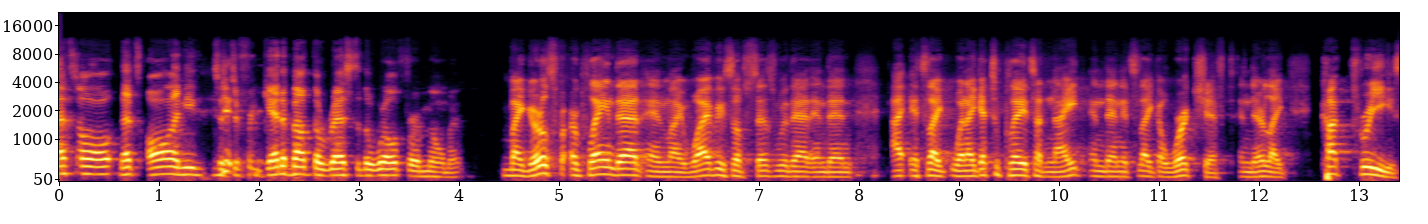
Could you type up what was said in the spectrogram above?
that's all. That's all I need to, to forget about the rest of the world for a moment. my girls are playing that and my wife is obsessed with that and then I, it's like when i get to play it's at night and then it's like a work shift and they're like cut trees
